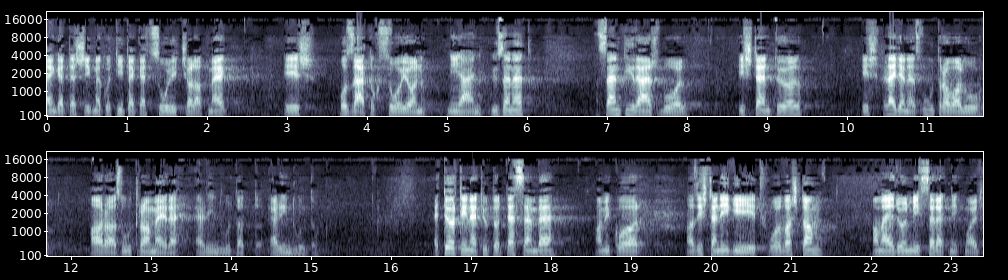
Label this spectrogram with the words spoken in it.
engedtessék meg, hogy titeket szólítsalak meg, és hozzátok szóljon néhány üzenet a Szentírásból, Istentől, és legyen ez útravaló arra az útra, amelyre elindultok. Egy történet jutott eszembe, amikor az Isten igéjét olvastam, amelyről még szeretnék majd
